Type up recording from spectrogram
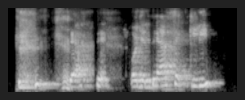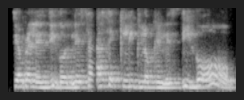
te hace, oye, ¿te hace clic? Siempre les digo, ¿les hace clic lo que les digo?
